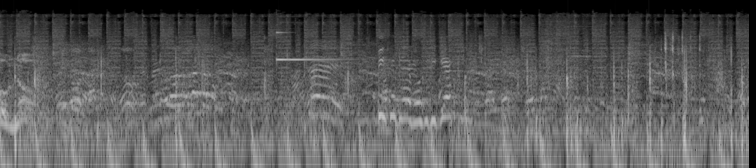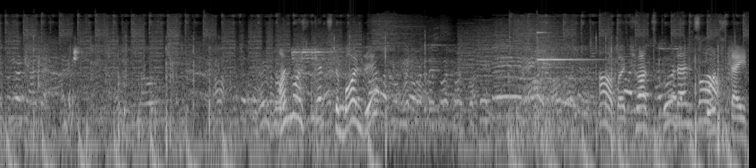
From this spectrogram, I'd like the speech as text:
Oh no! Almost gets the ball ripped. Ah, but shots good and scores tight.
